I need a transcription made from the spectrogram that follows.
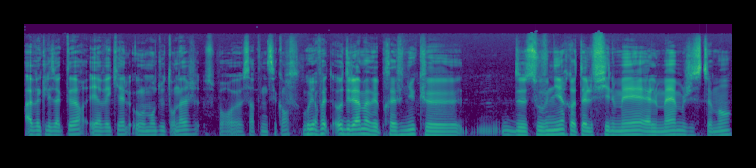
avec les acteurs et avec elle au moment du tournage pour euh, certaines séquences? Oui, en fait, Odélia m'avait prévenu que de souvenirs, quand elle filmait elle-même, justement,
